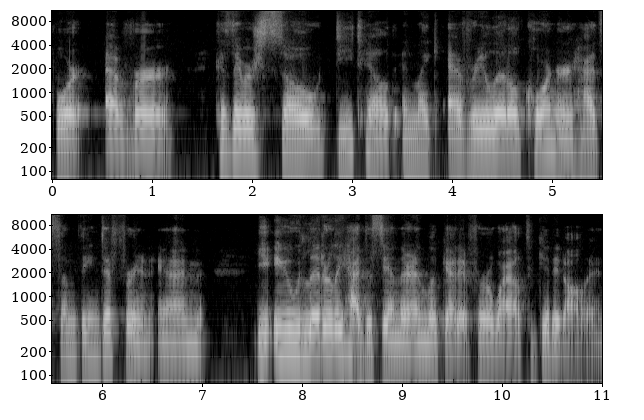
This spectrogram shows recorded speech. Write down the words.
forever because they were so detailed and like every little corner had something different. And you, you literally had to stand there and look at it for a while to get it all in.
